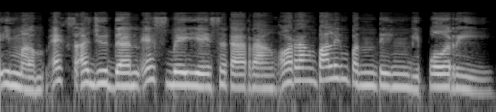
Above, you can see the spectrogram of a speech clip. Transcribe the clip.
Imam ex-ajudan SBY sekarang orang paling penting di Polri.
